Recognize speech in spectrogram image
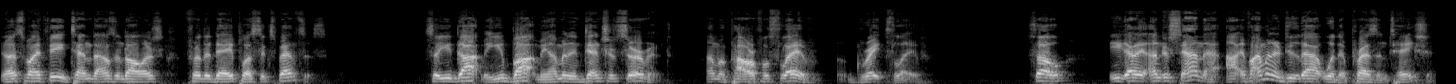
you know, that's my fee, $10,000 for the day plus expenses. So you got me. You bought me. I'm an indentured servant. I'm a powerful slave, a great slave. So you got to understand that. Uh, if I'm going to do that with a presentation,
